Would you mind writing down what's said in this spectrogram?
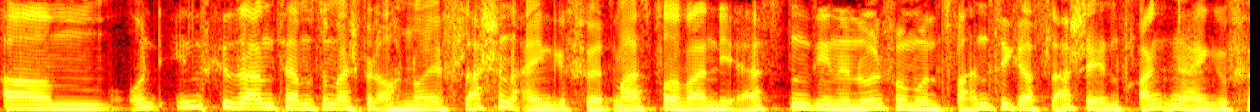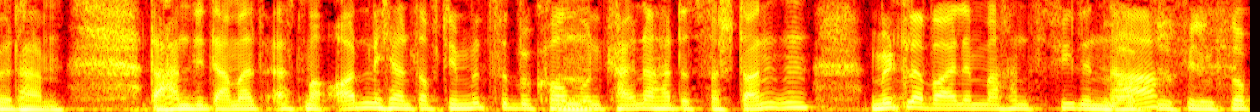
Ähm, und insgesamt haben zum Beispiel auch neue Flaschen eingeführt. Maßbräu waren die ersten, die eine 0,25er Flasche in Franken eingeführt haben. Da haben die damals erstmal ordentlich ans auf die Mütze bekommen und keiner hat es verstanden. Mittlerweile machen es viele nach, Mhm. ne?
